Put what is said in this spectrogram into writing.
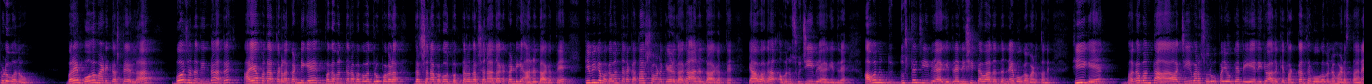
ಪಡುವನು ಬರೀ ಭೋಗ ಮಾಡಿದ್ದಷ್ಟೇ ಅಲ್ಲ, ಭೋಜನದಿಂದ ಅಂದರೆ ಆಯಾ ಪದಾರ್ಥಗಳ, ಕಣ್ಣಿಗೆ ಭಗವಂತನ ಭಗವದ್ ರೂಪಗಳ ದರ್ಶನ, ಭಗವದ್ ಭಕ್ತರ ದರ್ಶನ ಆದಾಗ ಕಣ್ಣಿಗೆ ಆನಂದ ಆಗತ್ತೆ. ಕಿವಿಗೆ ಭಗವಂತನ ಕಥಾಶ್ರವಣ ಕೇಳಿದಾಗ ಆನಂದ ಆಗತ್ತೆ. ಯಾವಾಗ? ಅವನು ಸುಜೀವಿ ಆಗಿದ್ದರೆ ಅವನು ದು ದುಷ್ಟ ಜೀವಿ ಆಗಿದ್ದರೆ ನಿಷಿದ್ಧವಾದದ್ದನ್ನೇ ಭೋಗ ಮಾಡ್ತಾನೆ. ಹೀಗೆ ಭಗವಂತ ಆ ಜೀವರ ಸ್ವರೂಪ ಯೋಗ್ಯತೆ ಏನಿದೆಯೋ ಅದಕ್ಕೆ ತಕ್ಕಂತೆ ಭೋಗವನ್ನು ಮಾಡಿಸ್ತಾನೆ.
